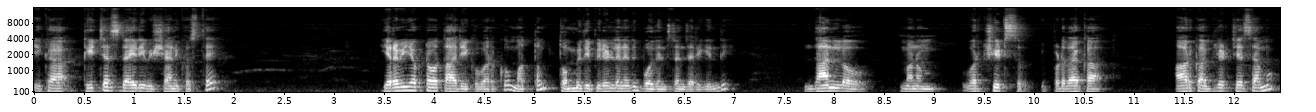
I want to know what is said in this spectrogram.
ఇక టీచర్స్ డైరీ విషయానికి వస్తే ఇరవై ఒకటవ తారీఖు వరకు మొత్తం తొమ్మిది పీరియడ్లు అనేది బోధించడం జరిగింది. దానిలో మనం వర్క్షీట్స్ ఇప్పటిదాకా ఆరు కంప్లీట్ చేశాము.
